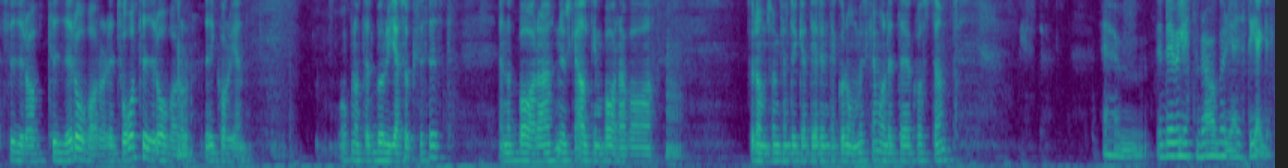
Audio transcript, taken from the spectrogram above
fyra av tio råvaror, eller två av tio råvaror i korgen. Och på något sätt börja successivt. Än att bara, nu ska allting bara vara för de som kan tycka att det rent ekonomiskt kan vara lite kostsamt. Visst. Ehm, det är väl jättebra att börja i steg.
